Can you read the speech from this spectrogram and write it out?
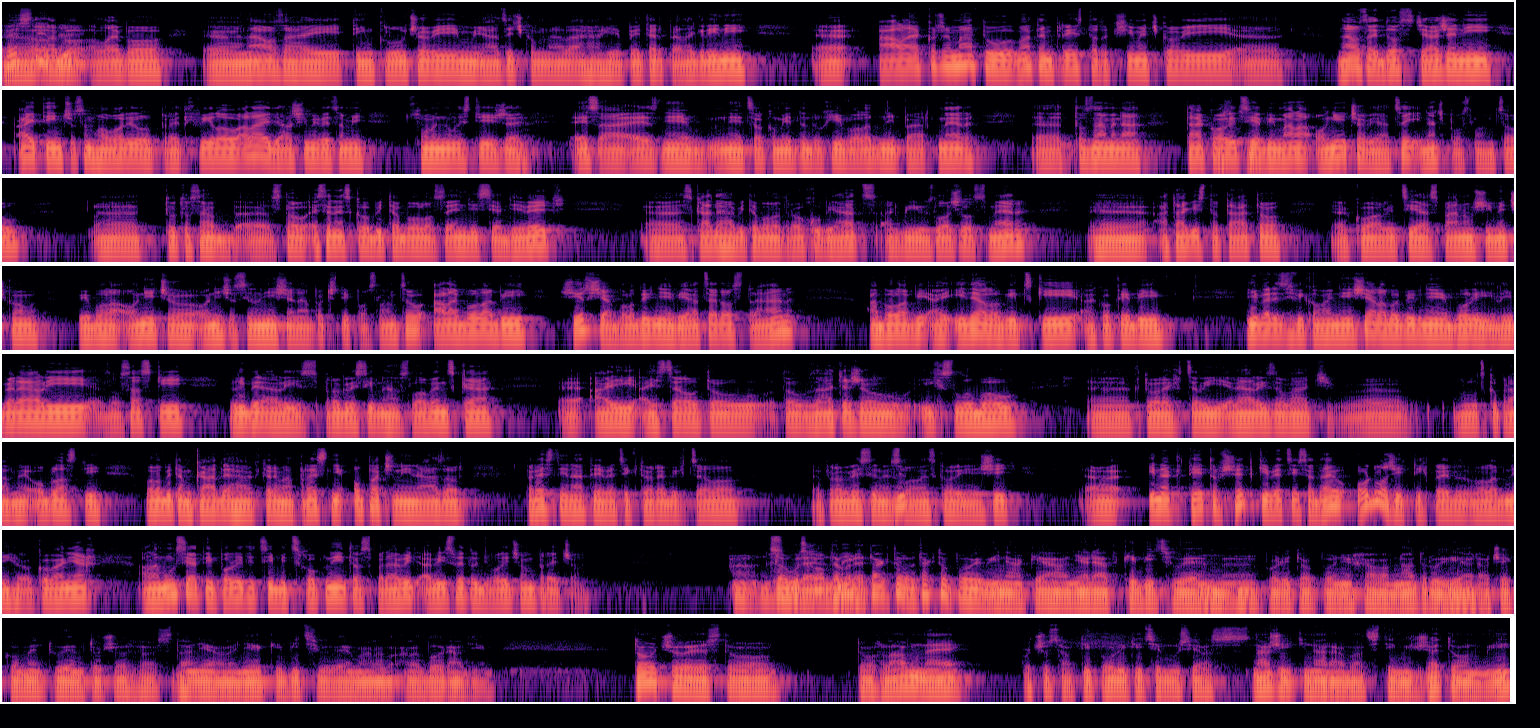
Presne, lebo, lebo e, naozaj tým kľúčovým jazyčkom na váhach je Peter Pellegrini. E, ale akože má, tu, má ten priestor k Šimečkovi naozaj dosť ťažený aj tým, čo som hovoril pred chvíľou, ale aj ďalšími vecami. Spomenuli ste, že SAS nie je, nie je celkom jednoduchý volebný partner. E, to znamená, tá koalícia by mala o niečo viacej ináč poslancov. E, toto sa, e, s tou SNS-kou by to bolo 79, e, z KDH by to bolo trochu viac, ak by ju zložil smer. E, a takisto táto koalícia s pánom Šimečkom by bola o niečo, o niečo silnejšia na počty poslancov, ale bola by širšia, bolo by v nej viacero strán a bola by aj ideologicky ako keby diverzifikovanejšia, lebo by v nej boli liberáli z Osasky, liberáli z progresívneho Slovenska, eh, aj, aj s celou tou, tou záťažou ich slubov, eh, ktoré chceli realizovať v, v ľudskoprávnej oblasti. Bolo by tam KDH, ktoré má presne opačný názor, presne na tie veci, ktoré by chcelo progresívne hm? Slovensko riešiť. Inak tieto všetky veci sa dajú odložiť v tých predvolebných rokovaniach, ale musia tí politici byť schopní to spraviť a vysvetliť voličom prečo. Dobre, dobre tak, to, tak to poviem inak. Ja nerad kibicujem mm-hmm. politov, ponechávam na druhý a radšej komentujem to, čo sa stane, ale nie kibicujem alebo, alebo radím. To, čo je toho, to hlavné, o čo sa tí politici musia snažiť narábať s tými žetónmi,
